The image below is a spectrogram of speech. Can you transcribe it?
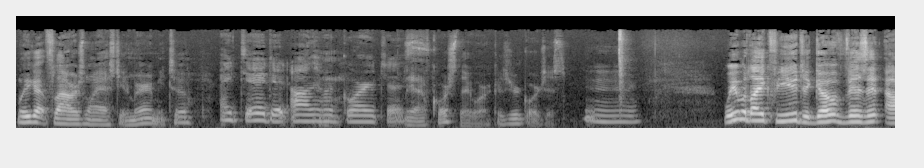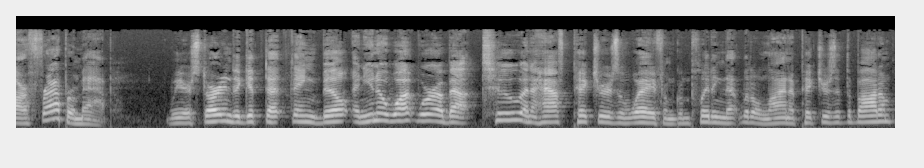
Well, you got flowers when I asked you to marry me too. I did it. Oh, they were gorgeous. Yeah, of course they were, because you're gorgeous. Mm. We would like for you to go visit our Frappr map. We are starting to get that thing built, and you know what? We're about two and a half pictures away from completing that little line of pictures at the bottom.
